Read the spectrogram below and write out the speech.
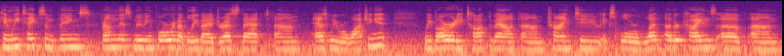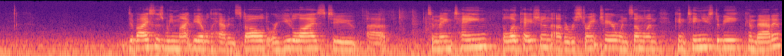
can we take some things from this moving forward? I believe I addressed that um, as we were watching it. We've already talked about um, trying to explore what other kinds of um, devices we might be able to have installed or utilized to uh, to maintain the location of a restraint chair when someone continues to be combative.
